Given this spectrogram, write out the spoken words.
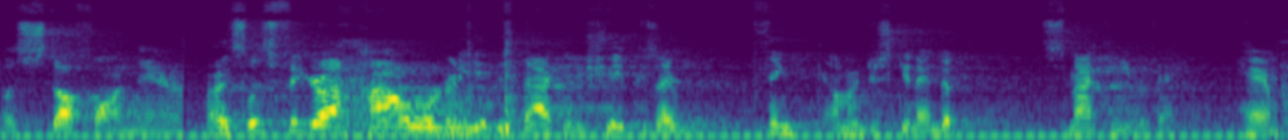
of stuff on there. All right, so let's figure out how we're gonna get this back into shape, because I think I'm just gonna end up smacking it with a hammer.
